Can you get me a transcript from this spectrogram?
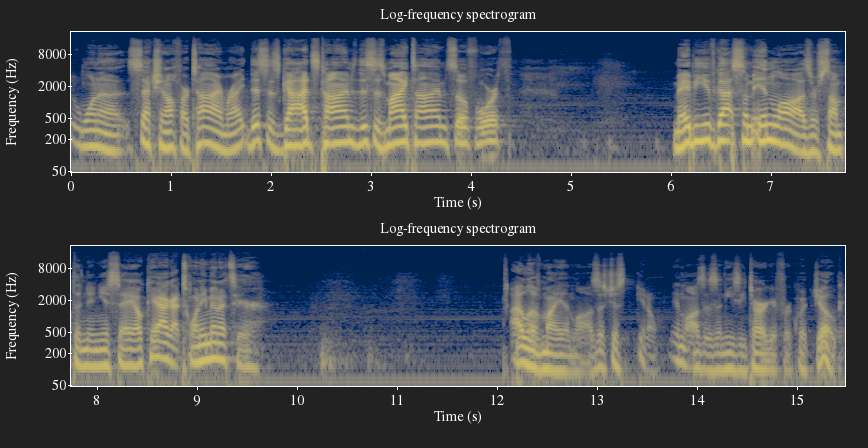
want to section off our time, right? This is God's time, this is my time, so forth. Maybe you've got some in laws or something, and you say, okay, I got 20 minutes here. I love my in laws. It's just, you know, in laws is an easy target for a quick joke.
